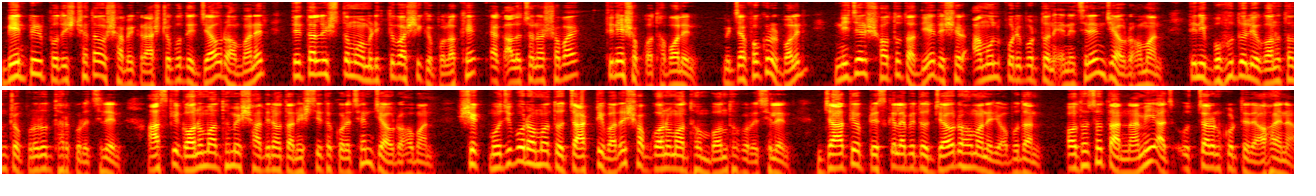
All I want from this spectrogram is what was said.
বিএনপির প্রতিষ্ঠাতা ও সাবেক রাষ্ট্রপতি জিয়াউর রহমানের তেতাল্লিশতম মৃত্যুবার্ষিকী উপলক্ষে এক আলোচনা সভায় তিনি এসব কথা বলেন। মির্জা ফখরুল বলেন, নিজের সততা দিয়ে দেশের আমূল পরিবর্তন এনেছিলেন জিয়াউর রহমান। তিনি বহুদলীয় গণতন্ত্র পুনরুদ্ধার করেছিলেন। আজকে গণমাধ্যমের স্বাধীনতা নিশ্চিত করেছেন জিয়াউর রহমান। শেখ মুজিবুর রহমান তো চারটি বাদে সব গণমাধ্যম বন্ধ করেছিলেন। জাতীয় প্রেস ক্লাবে তো জিয়াউর রহমানের অবদান। অথচ তার নামই আজ উচ্চারণ করতে দেওয়া হয় না।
